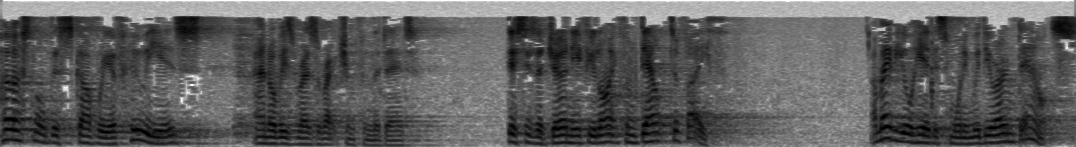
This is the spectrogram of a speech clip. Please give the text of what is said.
personal discovery of who he is and of his resurrection from the dead. This is a journey, if you like, from doubt to faith. Or maybe you're here this morning with your own doubts.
